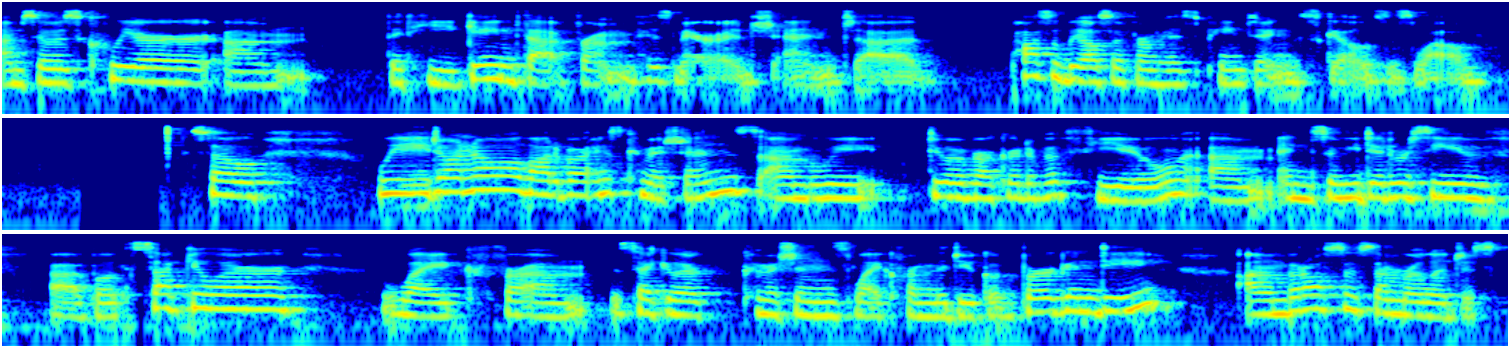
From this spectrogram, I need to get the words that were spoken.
Um, so it was clear um, that he gained that from his marriage and uh, possibly also from his painting skills as well. So we don't know a lot about his commissions, um, but we do have record of a few. Um, and so he did receive uh, both secular, like from secular commissions, like from the Duke of Burgundy, um, but also some religious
